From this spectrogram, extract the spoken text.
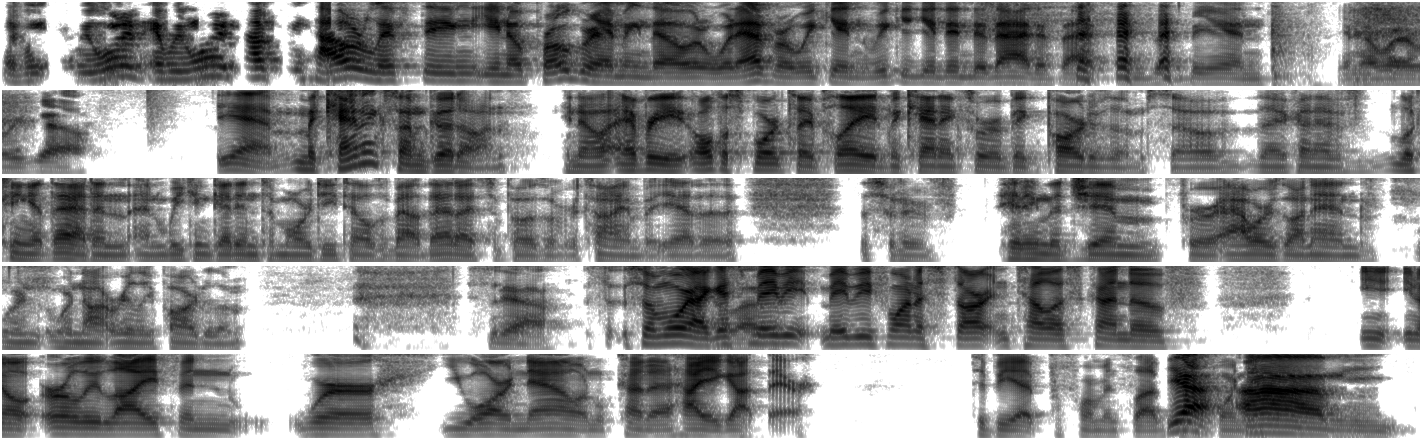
If we, if we want if we want to talk some powerlifting, you know, programming though, or whatever, we can we can get into that if that ends up being you know where we go. Yeah, mechanics I'm good on. You know, every all the sports I played, mechanics were a big part of them. So they're kind of looking at that, and and we can get into more details about that, I suppose, over time. But yeah, the the sort of hitting the gym for hours on end, we're we're not really part of them. So, Yeah. So, so more, I guess love it. maybe maybe if you want to start and tell us kind of you know early life and where you are now and kind of how you got there to be at Performance Lab Yeah. California. Um,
